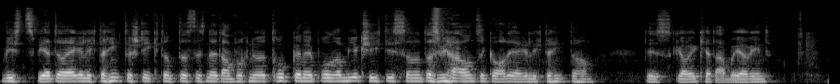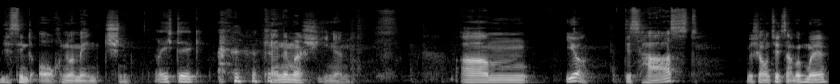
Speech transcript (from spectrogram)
wisst, wer da eigentlich dahinter steckt und dass das nicht einfach nur eine druckerne Programmiergeschichte ist, sondern dass wir auch unsere Garde eigentlich dahinter haben. Das, glaube ich, gehört auch mal erwähnt. Wir sind auch nur Menschen. Richtig. Keine Maschinen. Ähm, ja, das heißt, wir schauen uns jetzt einfach mal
